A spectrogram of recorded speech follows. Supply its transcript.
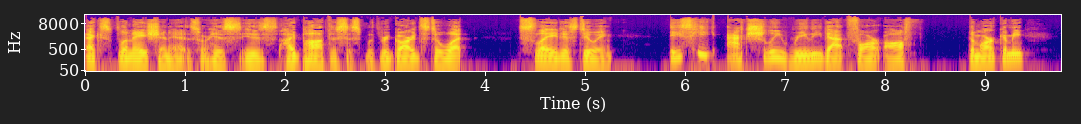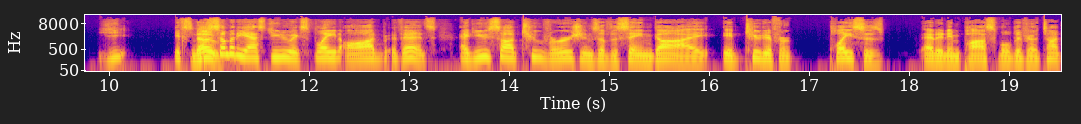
explanation is, or his his hypothesis with regards to what Slade is doing, is he actually really that far off the mark? I mean, he, if, No. if somebody asked you to explain odd events and you saw two versions of the same guy in two different places at an impossible different time,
